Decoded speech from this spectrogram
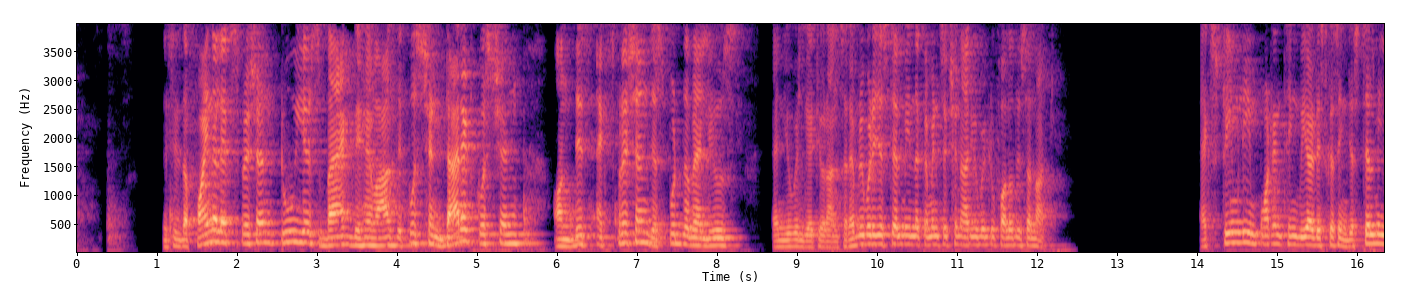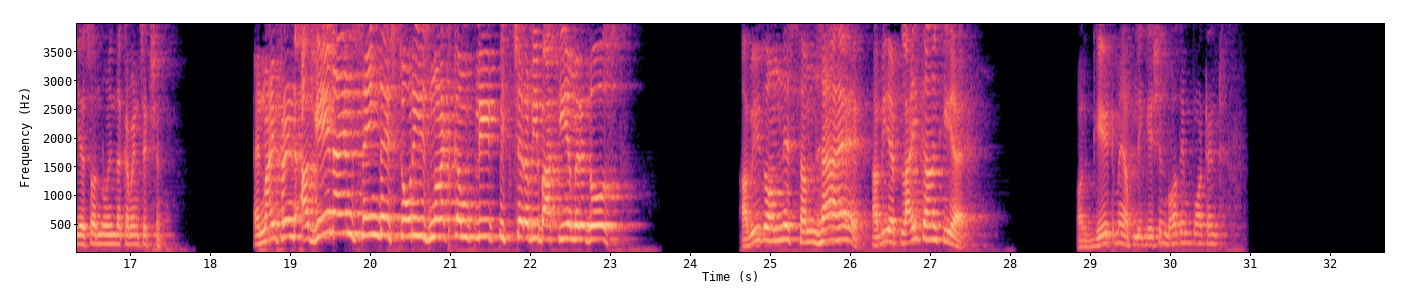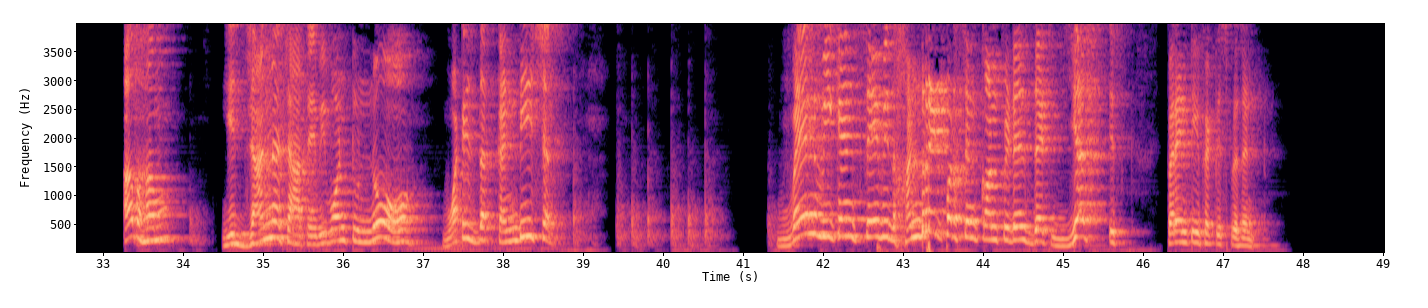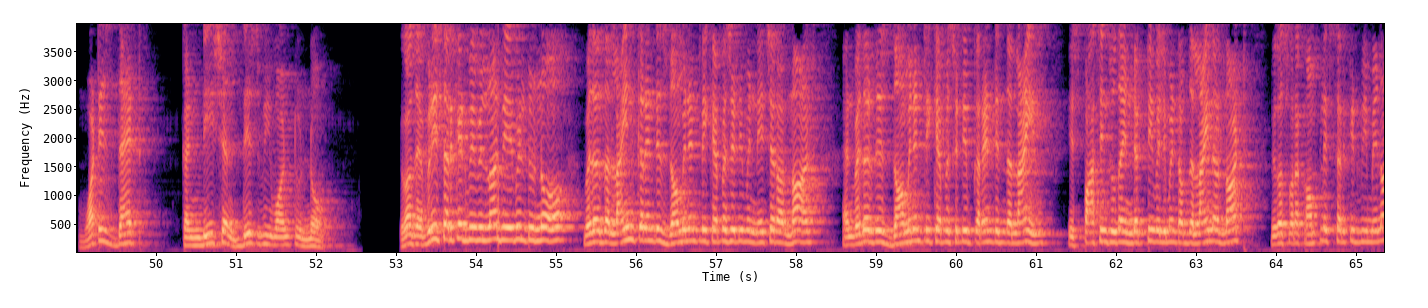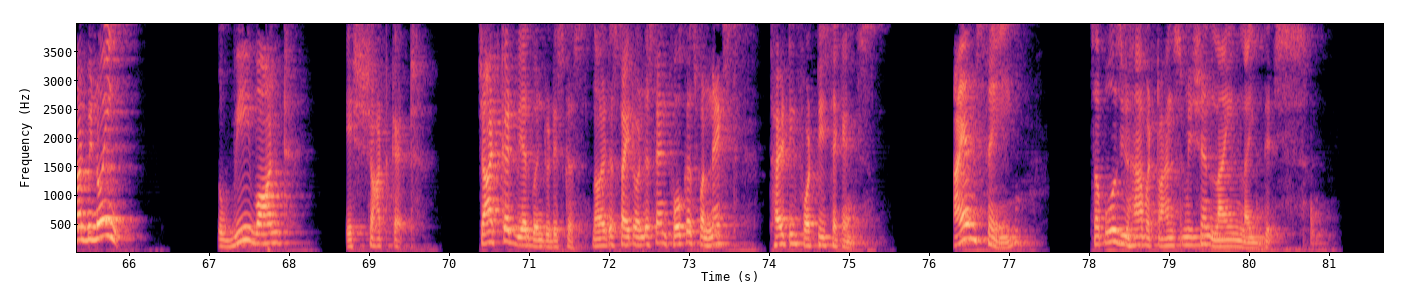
This is the final expression. Two years back they have asked a question, direct question on this expression. Just put the values and you will get your answer. Everybody just tell me in the comment section, are you able to follow this or not? Extremely important thing we are discussing. Just tell me yes or no in the comment section. And my friend again I am saying the story is not complete picture अभी बाकी है मेरे दोस्त अभी तो हमने समझा है अभी अप्लाई कहां किया है और गेट में एप्लीकेशन बहुत इंपॉर्टेंट है अब हम ये जानना चाहते हैं we want to know what is the condition when we can say with hundred percent confidence that yes is Ferranti effect is present what is that condition this we want to know because every circuit we will not be able to know whether the line current is dominantly capacity in nature or not and whether this dominantly capacitive current in the line is passing through the inductive element of the line or not because for a complex circuit we may not be knowing so we want a shortcut shortcut we are going to discuss now let us try to understand focus for next 30 40 seconds i am saying Suppose you have a transmission line like this.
